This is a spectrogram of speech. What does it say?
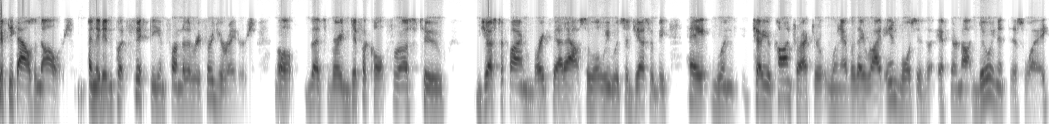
$50,000 and they didn't put 50 in front of the refrigerators. Well, that's very difficult for us to justify and break that out. So what we would suggest would be, hey, when tell your contractor whenever they write invoices, if they're not doing it this way,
